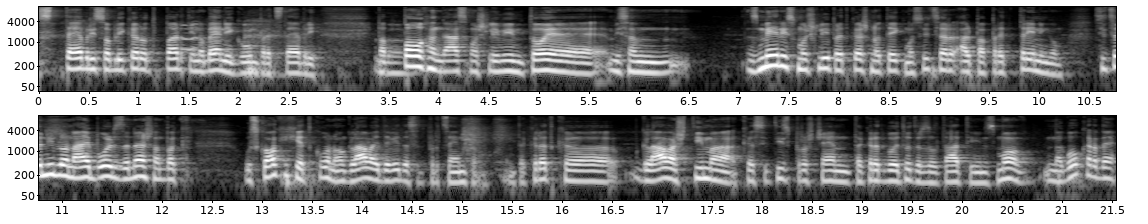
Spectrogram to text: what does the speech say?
stebri so bili kar odprti, nobeni gum pred stebri. Pa polhan ga smo šli mim, to je, mislim, zmeri smo šli pred kakšno tekmo, sicer ali pa pred treningom. Sicer ni bilo najbolj za naš, ampak v skokih je tako, no, glava je 90%. In takrat, ko glava štima, ko si ti sproščen, takrat bojo tudi rezultati. In smo na gokarde,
